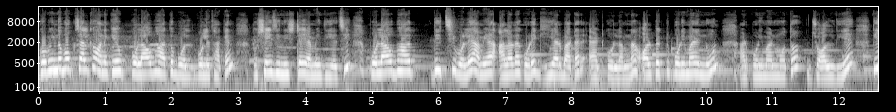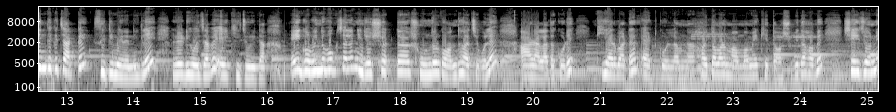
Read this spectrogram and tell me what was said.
গোবিন্দভোগ চালকে অনেকে পোলাও ভাতও বল- বলে থাকেন। তো সেই জিনিসটাই আমি দিয়েছি। পোলাও ভাত দিচ্ছি বলে আমি আর আলাদা করে ঘি আর বাটার অ্যাড করলাম না। অল্প একটু পরিমাণে নুন আর পরিমাণ মতো জল দিয়ে তিন থেকে চারটে সিটি মেরে নিলেই রেডি হয়ে যাবে এই খিচুড়িটা। এই গোবিন্দভোগ চালের নিজস্ব একটা সুন্দর গন্ধ আছে বলে আর আলাদা করে ঘি আর বাটার অ্যাড করলাম না। হয়তো আমার মাম্মামের খেতে অসুবিধা হবে, সেই জন্যে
